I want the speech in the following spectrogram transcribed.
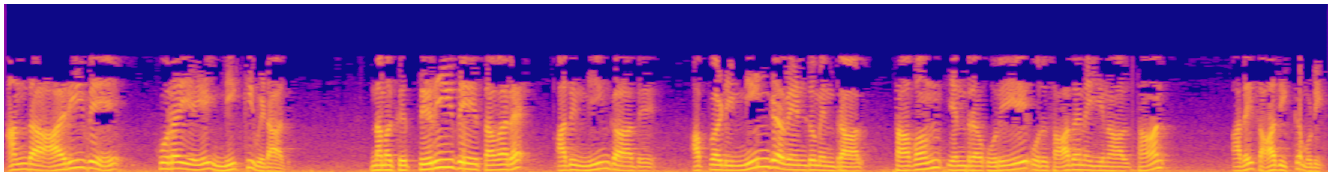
அந்த அறிவே குறையை நீக்கி விடாது நமக்கு தெரியுதே தவிர அது நீங்காது. அப்படி நீங்க வேண்டும் என்றால் தவம் என்ற ஒரே ஒரு சாதனையினால் தான் அதை சாதிக்க முடியும்.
